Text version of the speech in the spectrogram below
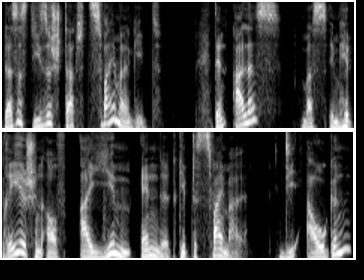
dass es diese Stadt zweimal gibt. Denn alles, was im Hebräischen auf Ayim endet, gibt es zweimal. Die Augen,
